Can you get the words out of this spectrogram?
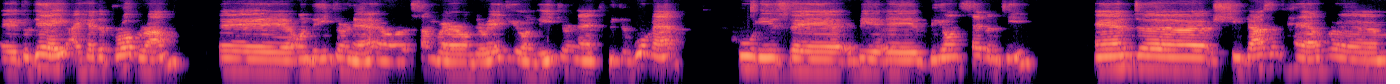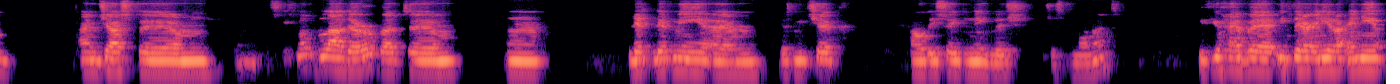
Uh, today I had a program uh, on the internet or somewhere on the radio on the internet with a woman who is uh, be, uh, beyond 70 and uh, she doesn't have um, i'm just um, it's not bladder but um, um, let, let me um, let me check how they say it in english. Just a moment. If you have uh, if there are any any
